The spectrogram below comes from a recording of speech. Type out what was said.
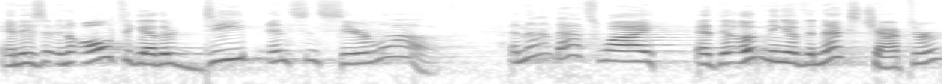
and is an altogether deep and sincere love. And that, that's why at the opening of the next chapter,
